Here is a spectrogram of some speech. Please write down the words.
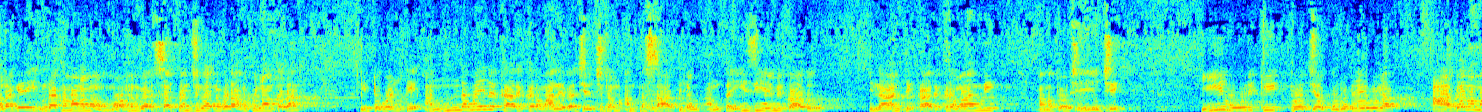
అలాగే ఇందాక మనము మోహన్ గారు సర్పంచ్ గారిని కూడా అనుకున్నాం కదా. ఇటువంటి అందమైన కార్యక్రమాన్ని రచించడం అంత సాధ్యం అంత ఈజీ ఏమి కాదు. ఇలాంటి కార్యక్రమాన్ని మనతో చేయించి ఈ ఊరికి పూజ్య గురుదేవుల ఆగమన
